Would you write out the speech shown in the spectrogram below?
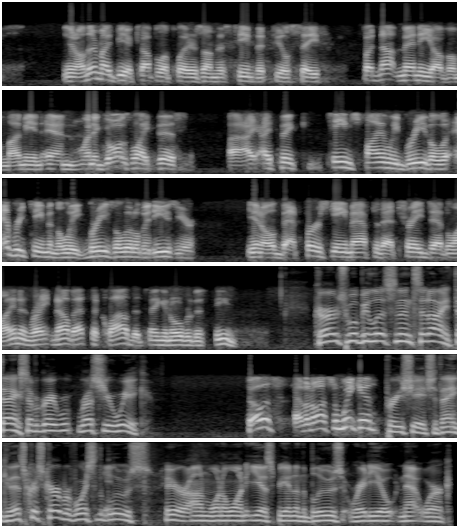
you know, there might be a couple of players on this team that feel safe, but not many of them. I mean, and when it goes like this, I, I think teams finally breathe a every team in the league breathes a little bit easier, you know, that first game after that trade deadline. And right now, that's a cloud that's hanging over this team. Curbs will be listening tonight. Thanks. Have a great rest of your week. Fellas, have an awesome weekend. Appreciate you. Thank you. That's Chris Kerber, voice of the Blues, here on 101 ESPN and the Blues Radio Network.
